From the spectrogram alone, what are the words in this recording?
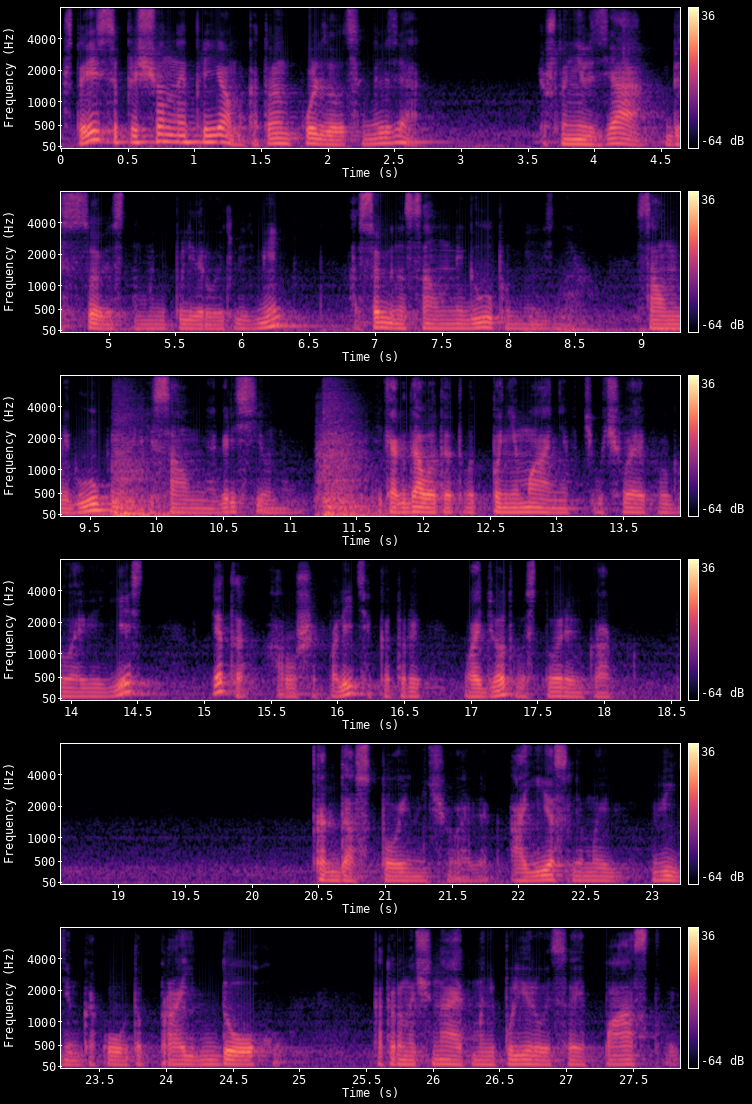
что есть запрещенные приемы, которыми пользоваться нельзя, и что нельзя бессовестно манипулировать людьми, особенно самыми глупыми из них, самыми глупыми и самыми агрессивными. И когда вот это вот понимание у человека в голове есть, это хороший политик, который войдет в историю как как достойный человек. А если мы видим какого-то пройдоху, который начинает манипулировать своей паствой,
